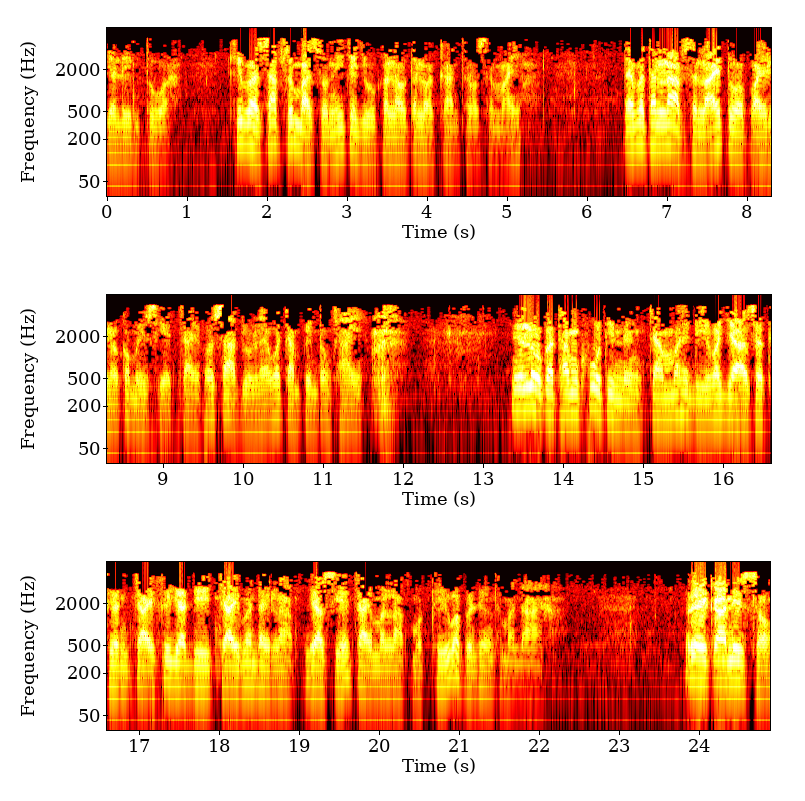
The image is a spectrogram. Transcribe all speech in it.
อย่าลืมตัว คิดว่าทรัพย์สมบัติส่วนนี้จะอยู่กับเราตลอดการตลอดสมัย แต่ว่าท่านลาบสลายตัวไปเราก็ไม่เสียใจ เพราะทราบอยู่แล้วว่าจำเป็นต้องใช้ นี่โลกกระทำคู่ที่หนึ่งจำไม่ให้ดีว่าอย่าสะเทือนใจคืออย่าดีใจเมื่อได้ลาบอย่าเสียใจมาลาบหมดถือว่าเป็นเรื่องธรรมดารายการที่สอง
